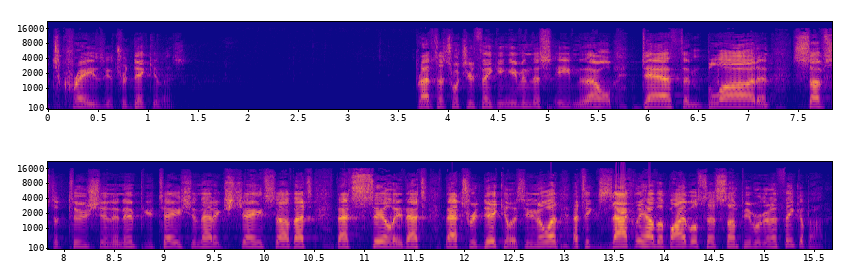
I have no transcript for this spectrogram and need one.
It's crazy. It's ridiculous. Perhaps that's what you're thinking even this evening. That whole death and blood and substitution and imputation, that exchange stuff, that's, that's silly. That's, that's ridiculous. You know what? That's exactly how the Bible says some people are going to think about it.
